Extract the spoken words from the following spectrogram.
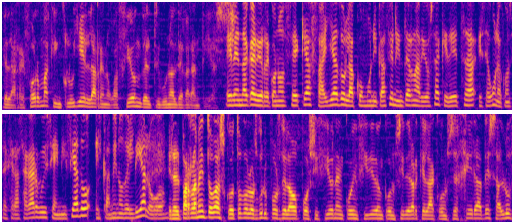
de la reforma que incluye la renovación del Tribunal de Garantías. El Endacari reconoce que ha fallado la comunicación interna de Osakidecha y, según la consejera Sagardui, se ha iniciado el camino del diálogo. En el Parlamento Vasco, todos los grupos de la oposición han coincidido en considerar que la consejera de Salud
